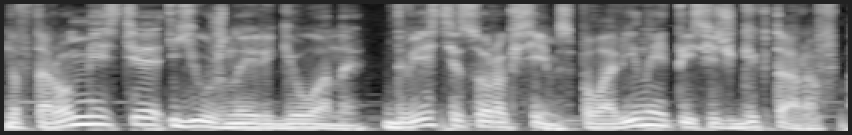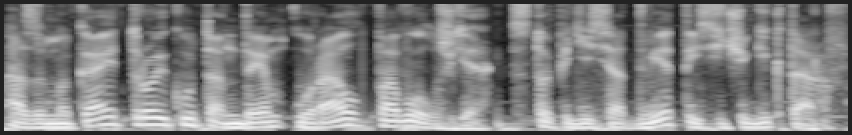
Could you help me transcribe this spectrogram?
На втором месте – южные регионы – 247,5 тысяч гектаров, а замыкает тройку тандем Урал-Поволжье – 152 тысячи гектаров.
